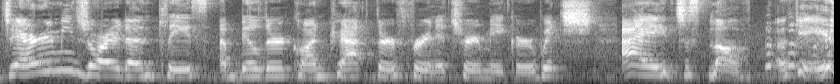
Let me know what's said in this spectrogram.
Jeremy Jordan plays a builder, contractor, furniture maker, which I just love. Okay,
